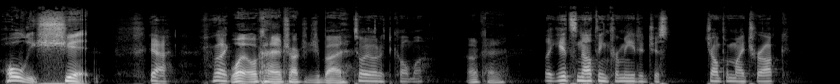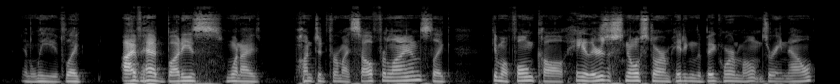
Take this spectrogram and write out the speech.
holy shit! Yeah, like What what kind of truck did you buy? Toyota Tacoma. Okay. Like it's nothing for me to just jump in my truck and leave. Like I've had buddies when I hunted for myself for lions, like give them a phone call. Hey, there's a snowstorm hitting the Bighorn Mountains right now.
